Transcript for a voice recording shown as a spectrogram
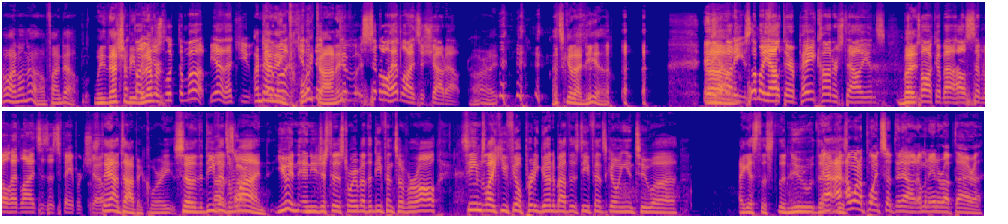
oh, I don't know. I'll find out. We, that should I be whatever. you just looked them up. Yeah, that's you. I mean, get I 'em didn't on, get 'em click to on it. Give Seminole headlines a shout out. All right, that's a good idea. Somebody, somebody out there, pay Connor Stalions But- to talk about how Seminole headlines is his favorite show. Stay on topic, Corey. So the defensive sorry. line, you and, and you just did a story about the defense overall. Seems like you feel pretty good about this defense going into, uh, I guess this the new. The, Now, I, I want to point something out. I'm going to interrupt Ira.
